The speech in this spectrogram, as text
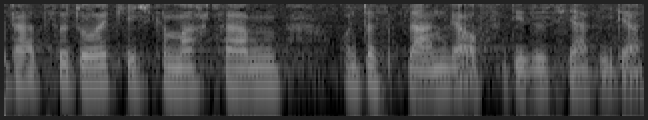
dazu deutlich gemacht haben. Und das planen wir auch für dieses Jahr wieder.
